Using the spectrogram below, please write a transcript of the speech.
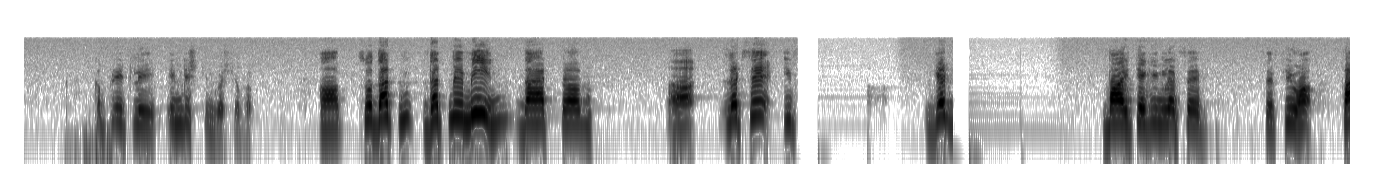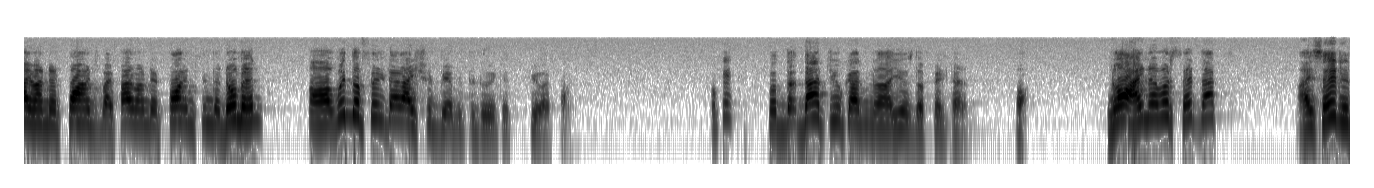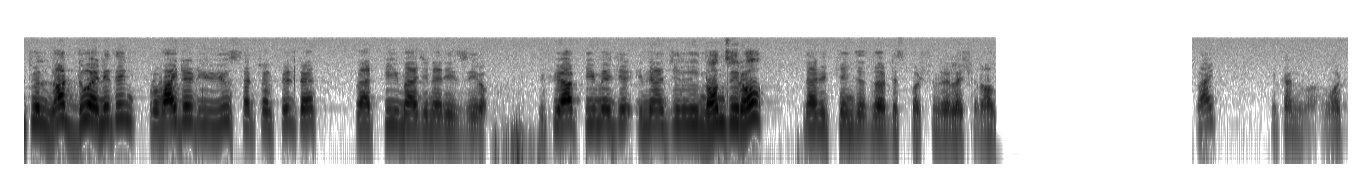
completely indistinguishable. Uh, so, that that may mean that um, uh, let us say if get by taking let us say say few 500 points by 500 points in the domain uh, with the filter I should be able to do it with fewer points. Okay. So, th that you can uh, use the filter for. No, I never said that. I said it will not do anything provided you use central filter where T imaginary is 0. If you have T imaginary non-zero, then it changes the dispersion relation also, right. You can work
